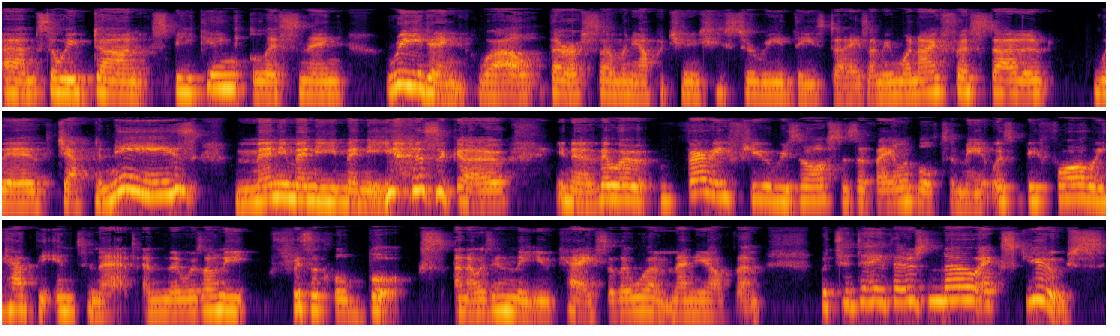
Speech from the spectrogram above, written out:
Um, so we've done speaking, listening, reading. Well, there are so many opportunities to read these days. I mean, when I first started with Japanese many, many, many years ago, you know, there were very few resources available to me. It was before we had the internet and there was only physical books and I was in the UK, so there weren't many of them. But today there's no excuse.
